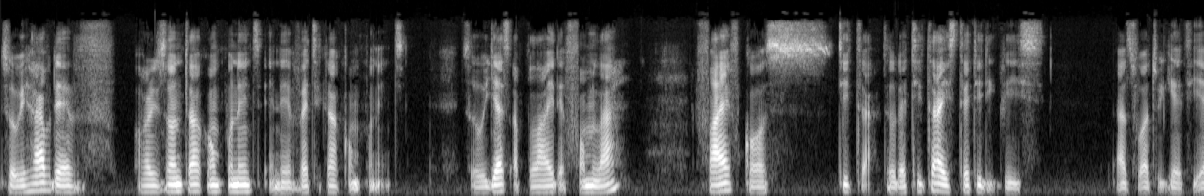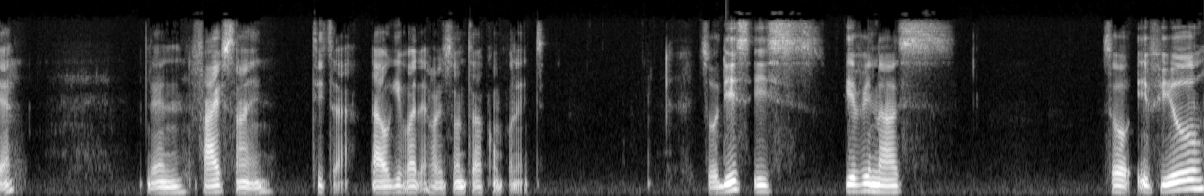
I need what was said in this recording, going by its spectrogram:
So we have the horizontal component and the vertical component. So we just apply the formula 5 cos theta. So the theta is 30 degrees. That's what we get here. Then 5 sine theta. That will give us the horizontal component. So this is giving us, so if you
